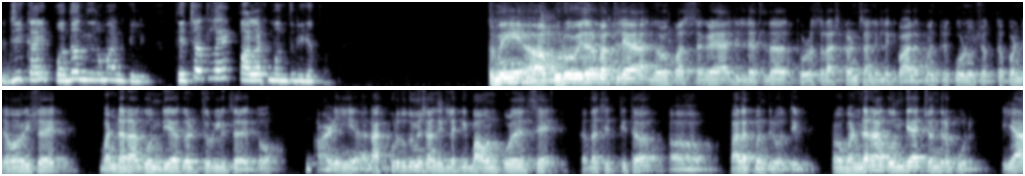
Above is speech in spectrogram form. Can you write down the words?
जी काही पदं निर्माण केली त्याच्यातलं एक पालकमंत्री हे पद तुम्ही पूर्व विदर्भातल्या जवळपास सगळ्या जिल्ह्यातलं थोडंसं राजकारण सांगितलं की पालकमंत्री कोण होऊ शकतं. पण जेव्हा विषय भंडारा गोंदिया गडचिरोलीचा येतो आणि नागपूरचं तुम्ही सांगितलं की बावनकुळेचे कदाचित तिथं पालकमंत्री होतील. भंडारा गोंदिया चंद्रपूर या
